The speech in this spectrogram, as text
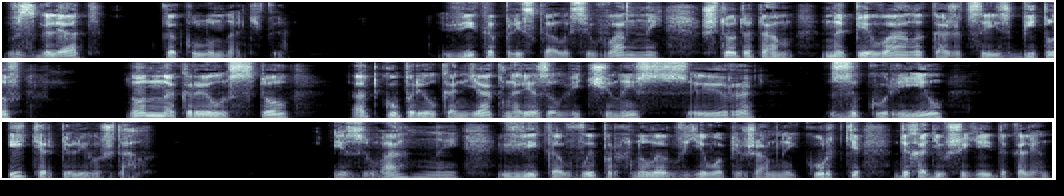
Взгляд, как у лунатика. Вика плескалась в ванной, что-то там напевала, кажется, из битлов. Он накрыл стол, откупорил коньяк, нарезал ветчины, сыра, закурил и терпеливо ждал. Из ванной Вика выпорхнула в его пижамной куртке, доходившей ей до колен.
